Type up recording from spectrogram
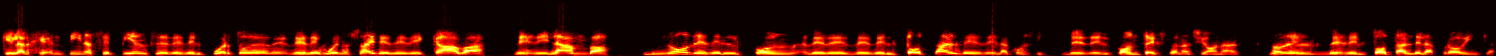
que la Argentina se piense desde el puerto de, desde Buenos Aires, desde Cava, desde Lamba, y no desde el, con, desde, el total de, la, desde el contexto nacional, no desde el total de las provincias.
